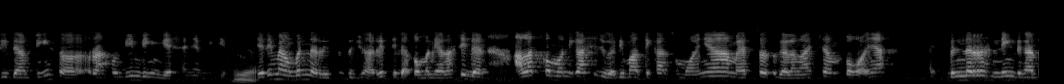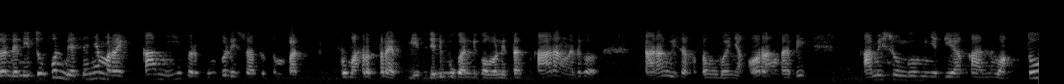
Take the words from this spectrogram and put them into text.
didampingi seorang pembimbing biasanya begitu. Iya. jadi memang benar itu tujuh hari tidak komunikasi dan alat komunikasi juga dimatikan semuanya medsos segala macam pokoknya bener hening dengan Tuhan. Dan itu pun biasanya mereka kami berkumpul di suatu tempat rumah retret gitu. Jadi bukan di komunitas sekarang nanti kok sekarang bisa ketemu banyak orang tapi kami sungguh menyediakan waktu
